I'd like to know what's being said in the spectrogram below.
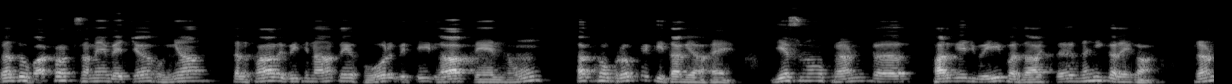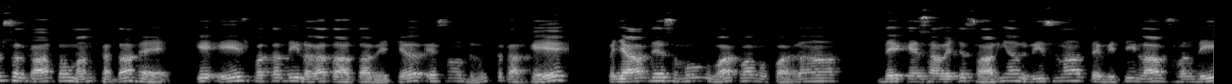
ਪਰੰਤੂ ਵੱਖ-ਵੱਖ ਸਮੇਂ ਵਿੱਚ ਹੋਈਆਂ ਤਨਖਾਹ ਰਿਵੀਜ਼ਨਾਂ ਤੇ ਹੋਰ ਵਿੱਤੀ ਲਾਭ ਦੇਣ ਨੂੰ ਅੱਖੋਂ ਪਰੋਖੇ ਕੀਤਾ ਗਿਆ ਹੈ, ਜਿਸ ਨੂੰ ਫਰੰਟ ਹਰਗਿਜ਼ ਵੀ ਬਰਦਾਸ਼ਤ ਨਹੀਂ ਕਰੇਗਾ। ਫਰੰਟ ਸਰਕਾਰ ਤੋਂ ਮੰਗ ਕਰਦਾ ਹੈ ਕਿ ਇਸ ਪੱਤਰ ਦੀ ਲਗਾਤਾਰਤਾ ਵਿੱਚ ਇਸ ਨੂੰ ਦਰੁਸਤ ਕਰਕੇ ਪੰਜਾਬ ਦੇ ਸਮੂਹ ਵੱਖ-ਵੱਖ ਵਿਭਾਗਾਂ ਦੇ ਕੇਸਾਂ ਵਿੱਚ ਸਾਰੀਆਂ ਰਿਵੀਜ਼ਨਾਂ ਤੇ ਵਿੱਤੀ ਲਾਭ ਸੰਬੰਧੀ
